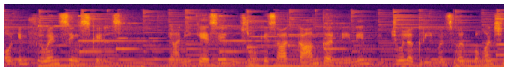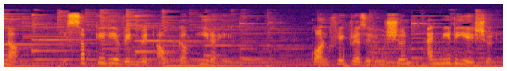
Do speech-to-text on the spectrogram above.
और इन्फ्लुएंसिंग स्किल्स यानी कैसे दूसरों के साथ काम करने में म्यूचुअल अग्रीमेंट्स पर पहुँचना, कि सबके लिए विन विन आउटकम ही रहे. कॉन्फ्लिक्ट रेजोल्यूशन एंड मीडिएशन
